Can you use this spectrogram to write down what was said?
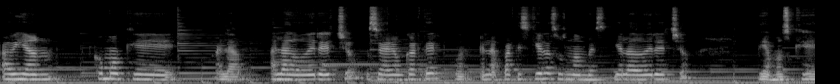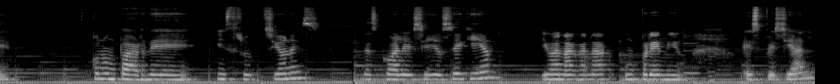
habían como que al lado derecho, o sea, era un cartel en la parte izquierda sus nombres y al lado derecho, digamos que con un par de instrucciones, las cuales si ellos seguían, iban a ganar un premio especial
